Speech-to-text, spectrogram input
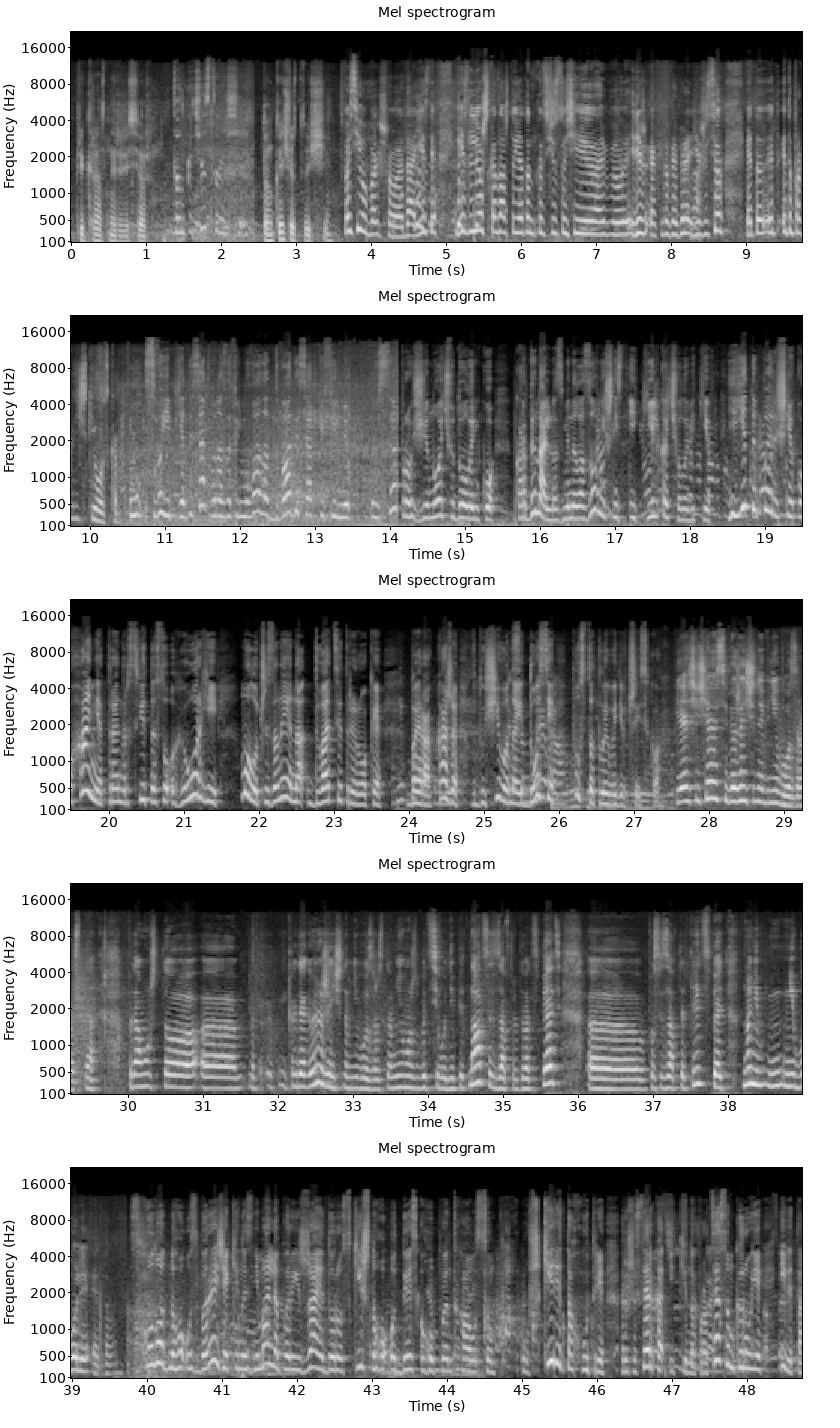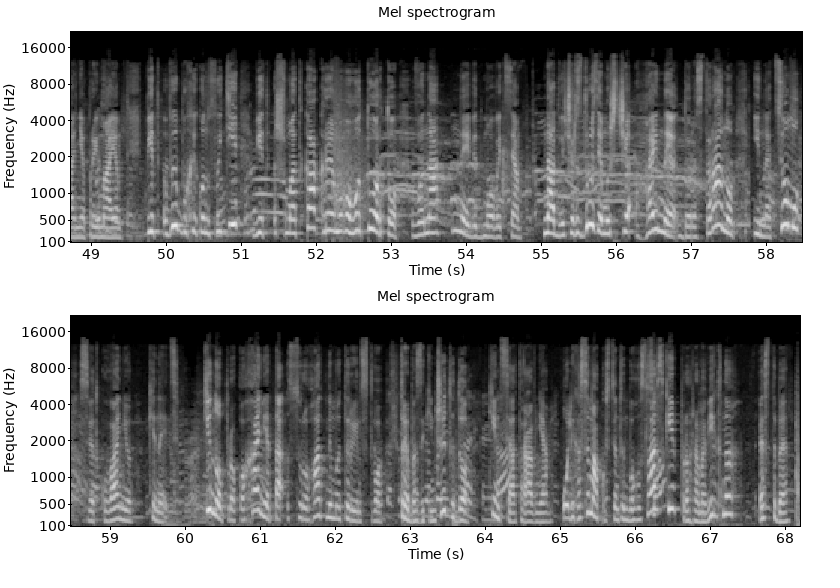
Прекрасный режиссер, Тонко чувствующий? тонко чувствующий. Спасибо большое. Да, если, если Леша сказал, что я тонко чувствующий э, реж- как только оператор, режиссер, это, это, это практически Оскар. У свої 50 вона зафільмувала два десятки фільмів. Усе про жіночу доленьку. Кардинально змінила зовнішність і кілька чоловіків. Її теперішнє кохання, тренер з фітнесу Георгій, молодший за неї на 23 роки. Байрак каже, в душі вона й досі пустотливе дівчисько. Я ощущаю себя женщиной вне возраста, потому что, э, когда я говорю женщина вне возраста, мне может быть сегодня 15, завтра 25, э, послезавтра 35, но не, не более этого. З холодного узбережжя кінознімальна переїжджає до розкішного одеського пентхаусу. У шкірі та хутрі режисерка і кінопроцесом керує, і вітання приймає. Під вибухи конфеті від шматка кремового торту вона не відмовиться. Надвечір з друзями ще гайне до ресторану, і на цьому святкуванню кінець. Кіно про кохання та сурогатне материнство треба закінчити до кінця травня. Ольга Сима, Костянтин Богуславський, програма Вікна СТБ.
